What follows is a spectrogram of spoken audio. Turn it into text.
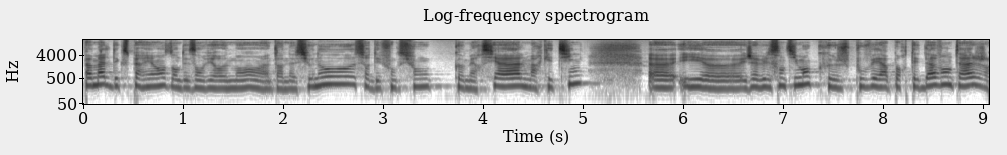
pas mal d'expérience dans des environnements internationaux, sur des fonctions commerciales, marketing, et j'avais le sentiment que je pouvais apporter davantage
